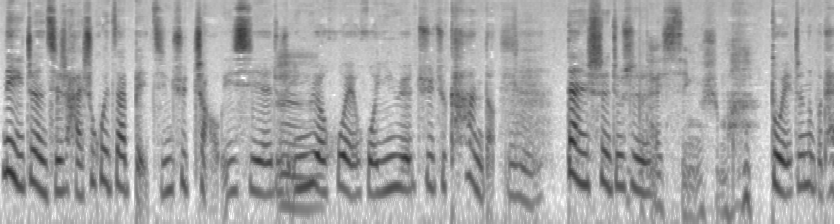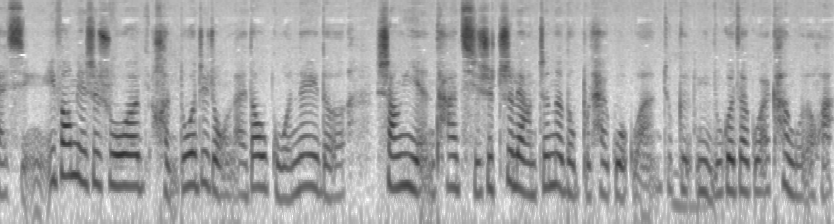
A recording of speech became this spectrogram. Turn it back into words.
那一阵其实还是会在北京去找一些就是音乐会或音乐剧去看的，嗯，但是就是不太行是吗？对，真的不太行。一方面是说很多这种来到国内的商演，它其实质量真的都不太过关，就跟你如果在国外看过的话，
